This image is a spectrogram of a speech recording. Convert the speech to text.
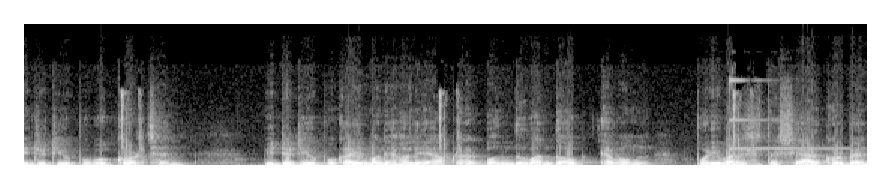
ভিডিওটি উপভোগ করছেন। ভিডিওটি উপকারী মনে হলে আপনার বন্ধু বান্ধব এবং পরিবারের সাথে শেয়ার করবেন।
